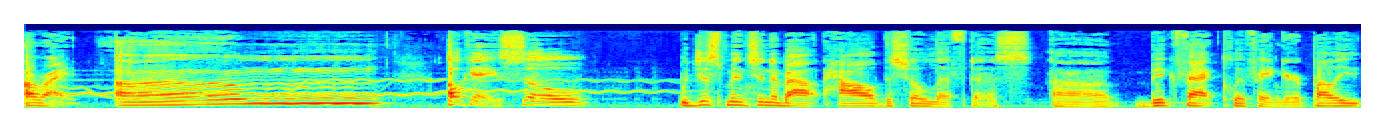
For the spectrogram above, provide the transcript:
All right. Um. Okay. So we just mentioned about how the show left us. Uh, big fat cliffhanger. Probably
